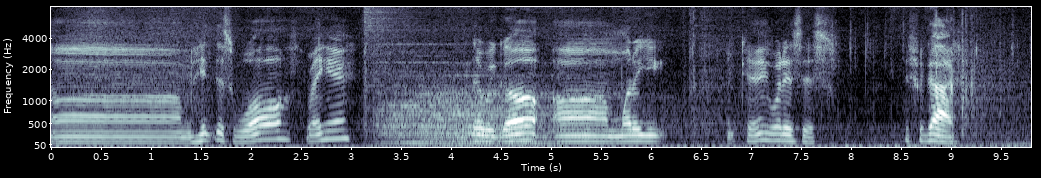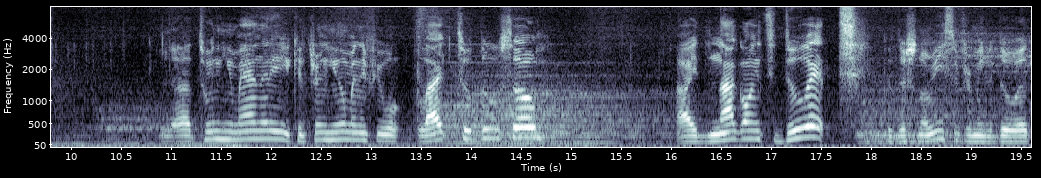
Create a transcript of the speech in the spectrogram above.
Um, hit this wall right here. There we go. Um, what are you... Okay, what is this? I forgot. Uh, twin humanity. You can twin human if you like to do so. I'm not going to do it because there's no reason for me to do it.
